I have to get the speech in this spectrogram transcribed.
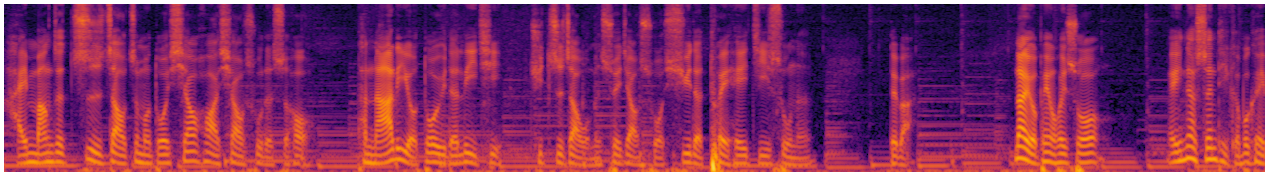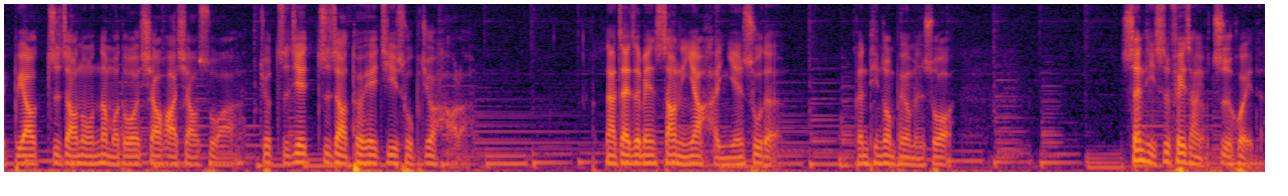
还忙着制造这么多消化酵素的时候，它哪里有多余的力气去制造我们睡觉所需的褪黑激素呢？对吧？那有朋友会说，诶，那身体可不可以不要制造那那么多消化酵素啊？就直接制造褪黑激素不就好了？那在这边，桑尼要很严肃的跟听众朋友们说，身体是非常有智慧的，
